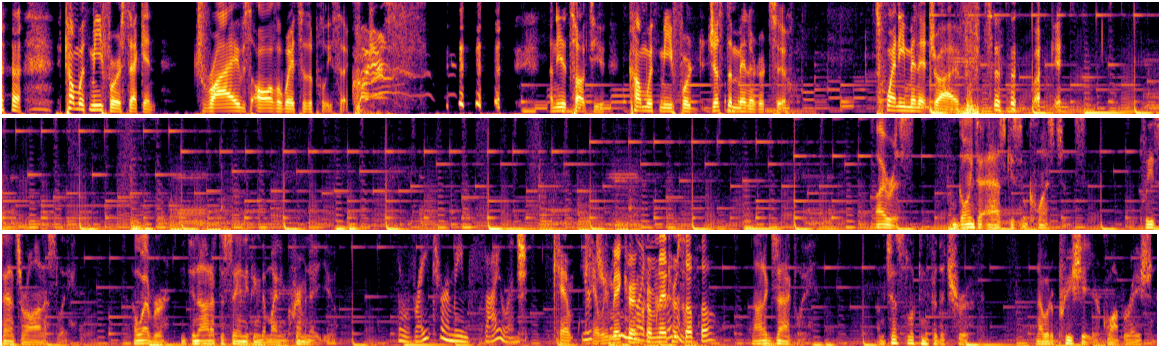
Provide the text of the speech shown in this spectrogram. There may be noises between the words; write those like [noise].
[laughs] Come with me for a second. Drives all the way to the police headquarters. [laughs] I need to talk to you. Come with me for just a minute or two. 20 minute drive [laughs] to the. Iris, I'm going to ask you some questions. Please answer honestly. However, you do not have to say anything that might incriminate you. The right to remain silent. Can, You're can we make her me like incriminate herself though? Not exactly. I'm just looking for the truth, and I would appreciate your cooperation.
